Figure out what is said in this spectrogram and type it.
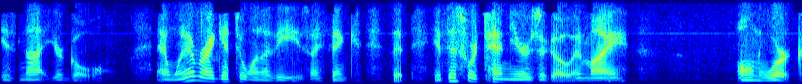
is Not Your Goal. And whenever I get to one of these, I think that if this were 10 years ago in my own work,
